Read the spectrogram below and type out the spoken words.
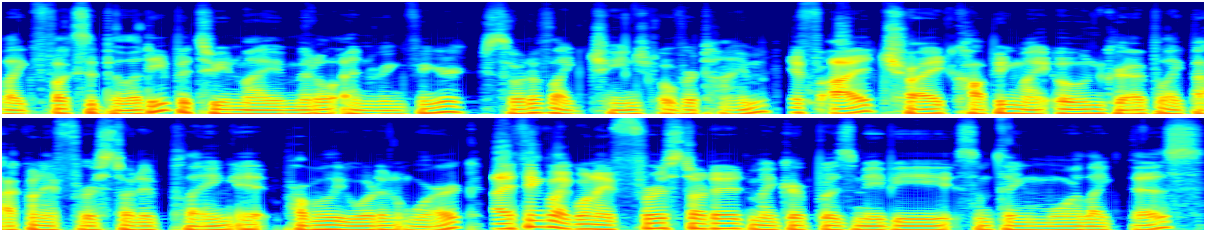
like flexibility between my middle and ring finger sort of like changed over time. If I tried copying my own grip like back when I first started playing, it probably wouldn't work. I think like when I first started, my grip was maybe something more like this.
